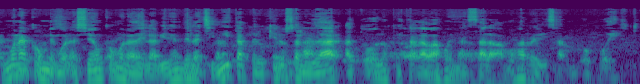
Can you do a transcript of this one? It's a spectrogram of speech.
en una conmemoración como la de la Virgen de la Chinita, pero quiero saludar a todos los que están abajo en la sala. Vamos a revisar un poco esto.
